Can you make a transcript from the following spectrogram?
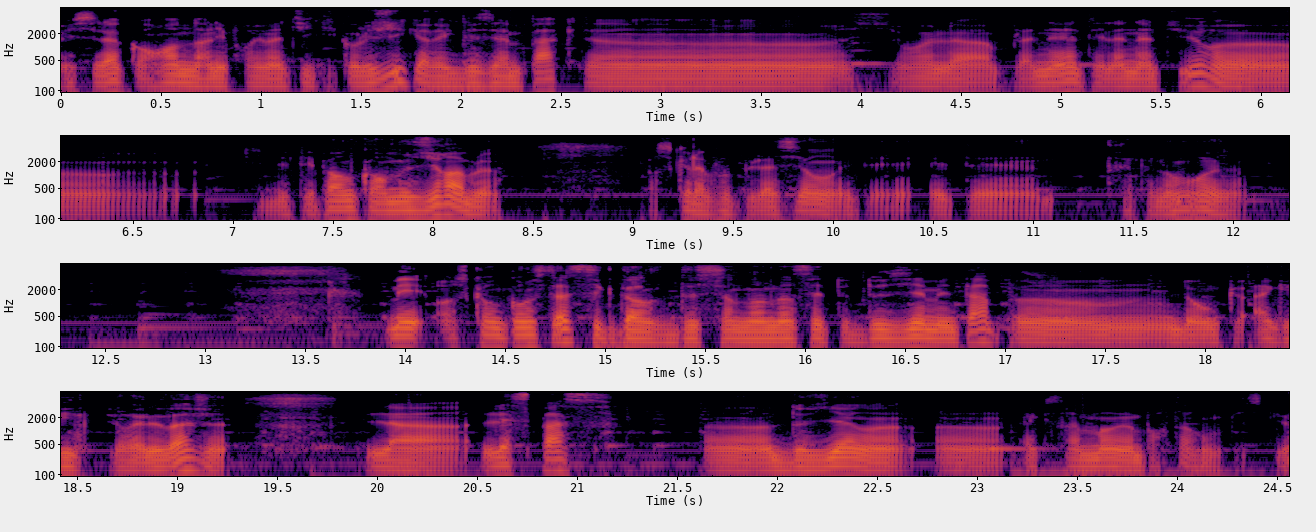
et c'est là qu'on rentre dans les problématiques écologiques, avec des impacts euh, sur la planète et la nature euh, qui n'étaient pas encore mesurables, parce que la population était, très peu nombreuse. Mais ce qu'on constate, c'est que dans, dans, cette deuxième étape, donc agriculture-élevage, l'espace devient extrêmement important, puisque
